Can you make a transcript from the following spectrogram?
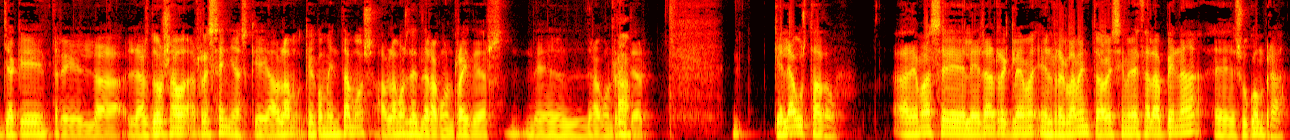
ya que entre la- las dos reseñas que, hablamos, que comentamos, hablamos del Dragon Riders, del Dragon Ah. Rider, que le ha gustado. Además, eh, leerá el reglamento a ver si merece la pena eh, su compra,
